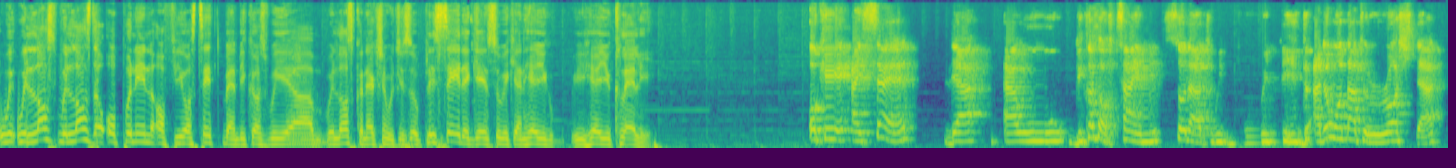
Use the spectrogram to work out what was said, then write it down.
we, we lost we lost the opening of your statement because we um, we lost connection with you. So please say it again so we can hear you we hear you clearly. Okay, I said that I will, because of time, so that we, we I don't want her to rush that.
